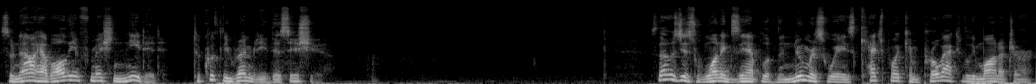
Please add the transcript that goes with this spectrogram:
So now I have all the information needed to quickly remedy this issue. So that was just one example of the numerous ways Catchpoint can proactively monitor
